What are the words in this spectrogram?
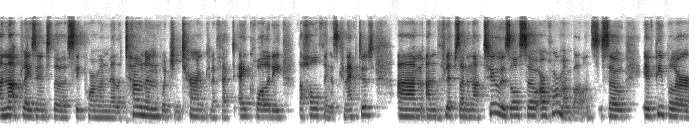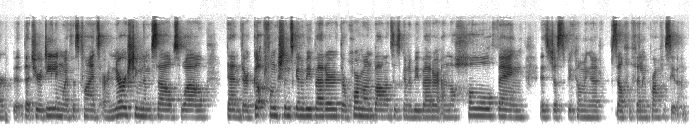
And that plays into the sleep hormone melatonin which in turn can affect egg quality. The whole thing is connected. Um, and the flip side in that too is also our hormone balance. So if people are that you're dealing with as clients are nourishing themselves well then their gut function is going to be better, their hormone balance is going to be better, and the whole thing is just becoming a self fulfilling prophecy then.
